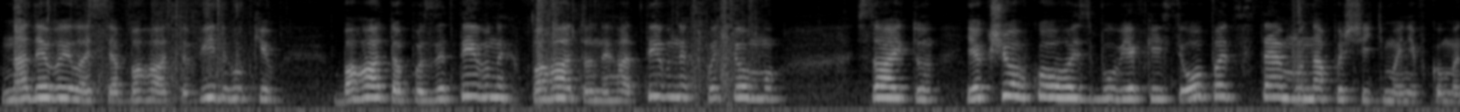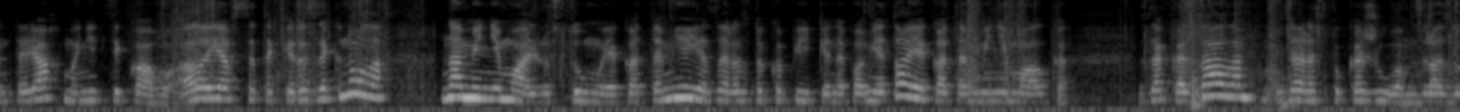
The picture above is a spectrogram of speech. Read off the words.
Надивилася багато відгуків, багато позитивних, багато негативних по цьому сайту. Якщо в когось був якийсь опит з тему, напишіть мені в коментарях, мені цікаво. Але я все-таки ризикнула на мінімальну суму, яка там є. Я зараз до копійки не пам'ятаю, яка там мінімалка. Заказала. Зараз покажу вам зразу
